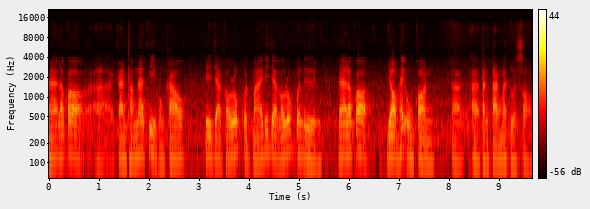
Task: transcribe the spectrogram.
นะแล้วก็เอ่อการทำหน้าที่ของเขาที่จะเคารพกฎหมายที่จะเคารพคนอื่นนะแล้วก็ยอมให้องค์กรอ่าอ่าต่างๆ มาตรวจสอบ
